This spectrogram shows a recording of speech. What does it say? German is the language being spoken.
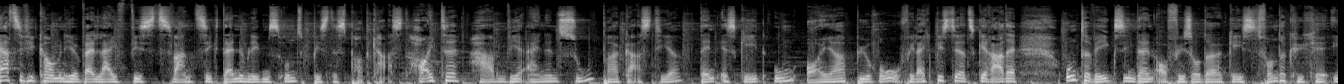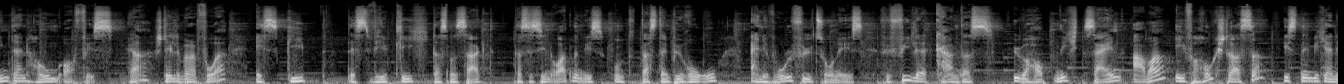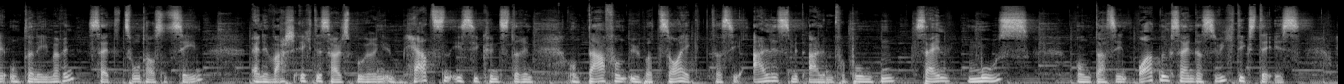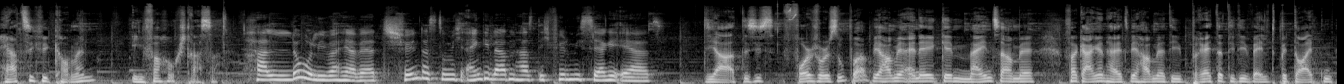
Herzlich willkommen hier bei Live bis 20, deinem Lebens- und Business-Podcast. Heute haben wir einen super Gast hier, denn es geht um euer Büro. Vielleicht bist du jetzt gerade unterwegs in dein Office oder gehst von der Küche in dein Homeoffice. Ja, stell dir mal vor, es gibt es wirklich, dass man sagt, dass es in Ordnung ist und dass dein Büro eine Wohlfühlzone ist. Für viele kann das überhaupt nicht sein, aber Eva Hochstrasser ist nämlich eine Unternehmerin seit 2010, eine waschechte Salzburgerin. Im Herzen ist sie Künstlerin und davon überzeugt, dass sie alles mit allem verbunden sein muss und dass in Ordnung sein das Wichtigste ist. Herzlich willkommen, Eva Hochstrasser. Hallo, lieber Herbert. Schön, dass du mich eingeladen hast. Ich fühle mich sehr geehrt. Ja, das ist voll, voll super. Wir haben ja eine gemeinsame Vergangenheit. Wir haben ja die Bretter, die die Welt bedeuten,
